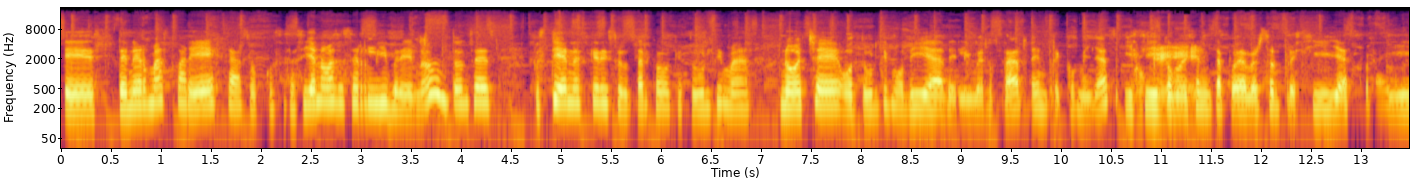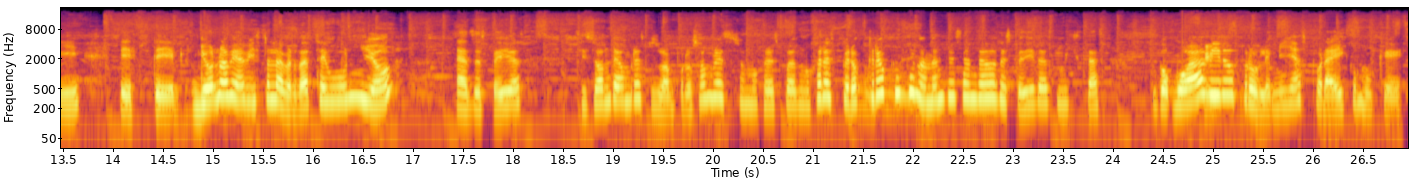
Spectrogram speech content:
eh, tener más parejas o cosas así, ya no vas a ser libre, ¿no? Entonces, pues tienes que disfrutar como que tu última noche o tu último día de libertad, entre comillas. Y sí, como dice Anita, puede haber sorpresillas por ahí. Este, yo no había visto, la verdad, según yo, las despedidas. Si son de hombres, pues van por los hombres, si son mujeres, pues mujeres. Pero creo que últimamente se han dado despedidas mixtas. Como ha habido problemillas por ahí, como que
